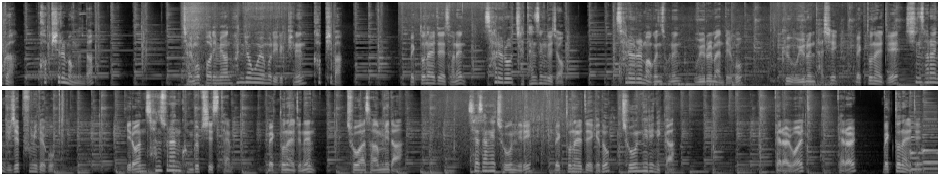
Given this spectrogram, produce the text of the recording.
소가 커피를 먹는다? 잘못 버리면 환경오염을 일으키는 커피박. 맥도날드에서는 사료로 재탄생되죠. 사료를 먹은 소는 우유를 만들고 그 우유는 다시 맥도날드의 신선한 유제품이 되고 이런 선순환 공급 시스템 맥도날드는 좋아서 합니다. 세상에 좋은 일이 맥도날드에게도 좋은 일이니까. 배럴월드, 배럴 맥도날드.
